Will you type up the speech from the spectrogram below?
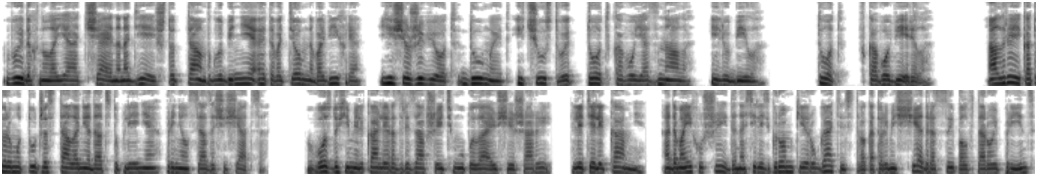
выдохнула я, отчаянно надеясь, что там, в глубине этого темного вихря, еще живет, думает и чувствует тот, кого я знала и любила. Тот, в кого верила. Алрей, которому тут же стало не до отступления, принялся защищаться. В воздухе мелькали разрезавшие тьму пылающие шары, летели камни, а до моих ушей доносились громкие ругательства, которыми щедро сыпал второй принц,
